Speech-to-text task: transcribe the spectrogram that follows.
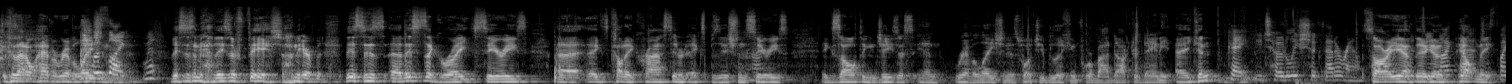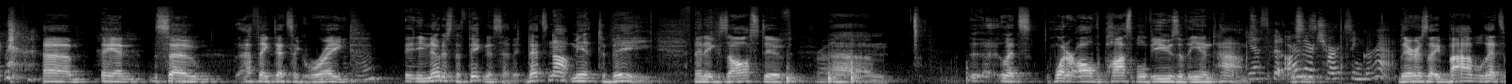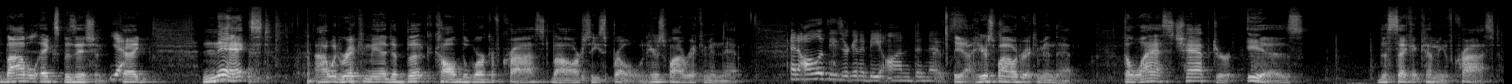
because I don't have a revelation. like, on it. what? This is these are fish on here, but this is uh, this is a great series. Uh, it's called a Christ-centered exposition Uh-huh. series. Exalting Jesus in Revelation is what you'd be looking for by Dr. Danny Akin. Okay, you totally shook that around. So Sorry, yeah, wanted to there you go. like Help that, me. like. Um, and so I think that's a great. Mm-hmm. And you notice the thickness of it. That's not meant to be an exhaustive. Um, uh, let's. What are all the possible views of the end times? Yes, but are This there is- charts and graphs? there is a Bible. That's Bible exposition. Yeah. Okay. Next, I would recommend a book called The Work of Christ by R.C. Sproul, and here's why I recommend that. And all of these are going to be on the notes. Yeah, here's why I would recommend that. The last chapter is the second coming of Christ.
